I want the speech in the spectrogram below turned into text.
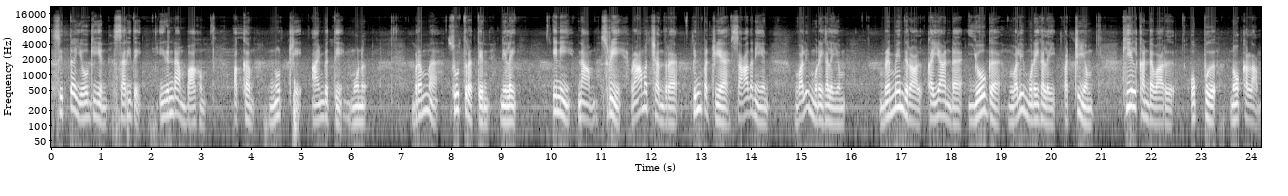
சித்த யோகியின் சரிதை இரண்டாம் பாகம் பக்கம் நூற்றி ஐம்பத்தி மூணு. பிரம்ம சூத்திரத்தின் நிலை. இனி நாம் ஸ்ரீ ராமச்சந்திர பின்பற்றிய சாதனையின் வழிமுறைகளையும் பிரம்மேந்திரால் கையாண்ட யோக வழிமுறைகளை பற்றியும் கீழ்க்கண்டவாறு ஒப்பு நோக்கலாம்.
